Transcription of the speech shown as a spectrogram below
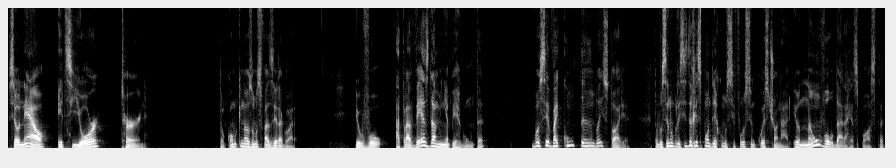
so now it's your turn. Então, como que nós vamos fazer agora? Eu vou, através da minha pergunta, você vai contando a história. Então você não precisa responder como se fosse um questionário. Eu não vou dar a resposta,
